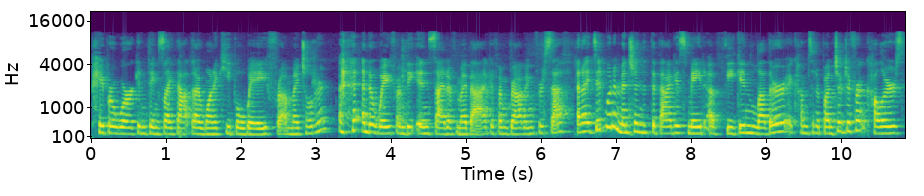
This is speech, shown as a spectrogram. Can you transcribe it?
paperwork and things like that that I want to keep away from my children and away from the inside of my bag if I'm grabbing for stuff. And I did want to mention that the bag is made of vegan leather. It comes in a bunch of different colors.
